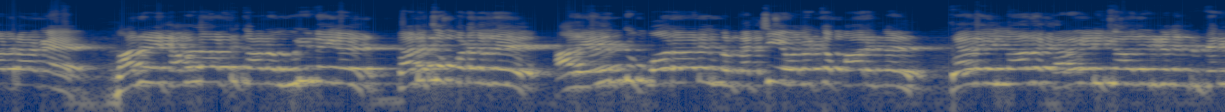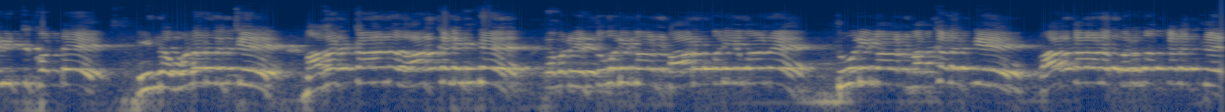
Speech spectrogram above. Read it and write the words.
மாட்டாங்க மதுரை தமிழ்நாட்டுக்கான உரிமைகள் தடுக்கப்படுகிறது. அதை எதிர்த்து போராடி உங்கள் கட்சியை வளர்க்க பாருங்கள். தேவையில்லாத கலையடிக்காதீர்கள் என்று தெரிவித்துக் கொண்டு இந்த உணர்வுக்கு மகத்தான வாக்களித்த நம்முடைய தூரிமான் பாரம்பரியமான தூரிமான் மக்களுக்கு வாக்காள பெருமக்களுக்கு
